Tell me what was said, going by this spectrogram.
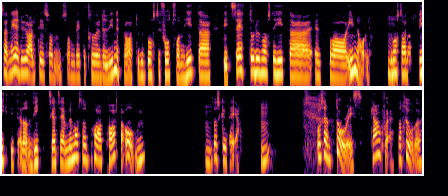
Sen är det ju alltid som, som lite tror jag du är inne på att du måste fortfarande hitta ditt sätt och du måste hitta ett bra innehåll. Du mm. måste ha något viktigt, eller viktigt ska jag inte säga, men du måste ha något bra att prata om. Mm. Så ska jag säga. Mm. Och sen stories, kanske. Vad tror du?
